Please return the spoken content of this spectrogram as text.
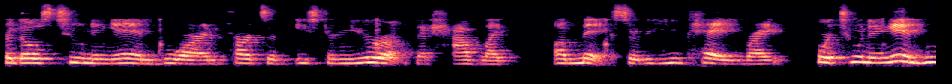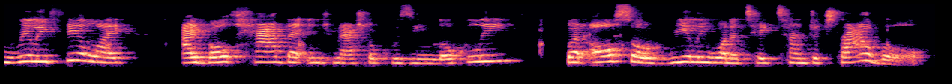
For those tuning in who are in parts of Eastern Europe that have like a mix, or the UK, right, who are tuning in who really feel like I both have that international cuisine locally, but also really want to take time to travel.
